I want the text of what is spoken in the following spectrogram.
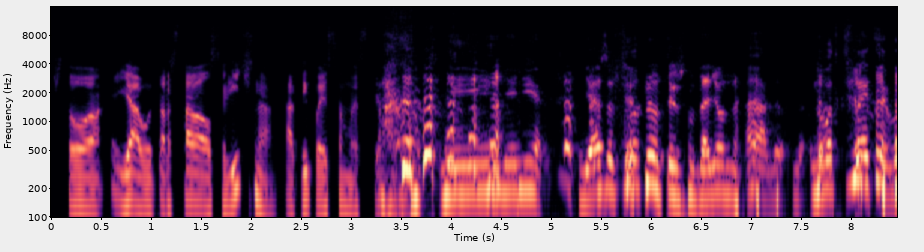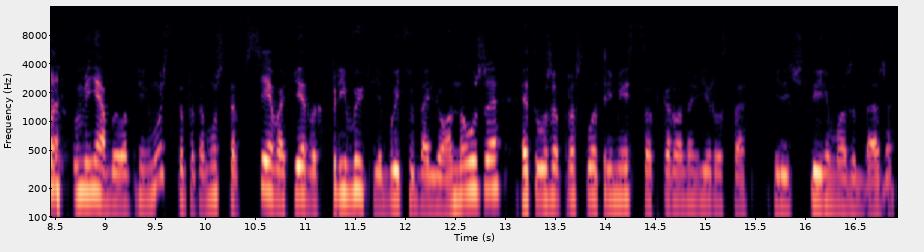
Что я вот расставался лично, а ты по смс. Не-не-не, я же... Ну, ты же удаленно. А, ну, ну, ну вот, кстати, вот у меня было преимущество, потому что все, во-первых, привыкли быть удаленно уже. Это уже прошло три месяца от коронавируса, или четыре, может, даже.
